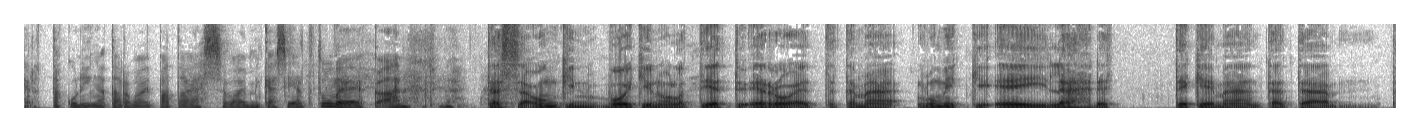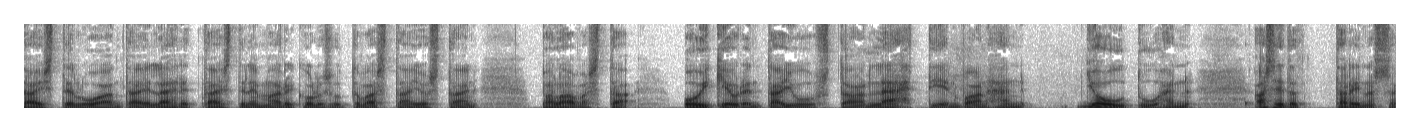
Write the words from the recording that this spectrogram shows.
hertta kuningatar vai patajassa vai mikä sieltä tuleekaan. Tässä onkin, voikin olla tietty ero, että tämä lumikki ei lähde tekemään tätä taisteluaan tai lähde taistelemaan rikollisuutta vastaan jostain palavasta oikeudentajuustaan lähtien, vaan hän joutuu, hän asetat tarinassa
